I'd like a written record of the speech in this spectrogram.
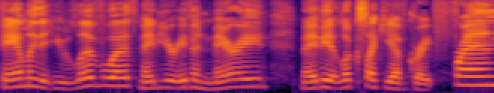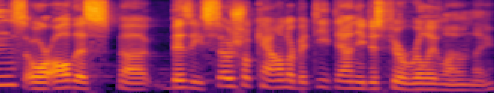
family that you live with. Maybe you're even married. Maybe it looks like you have great friends or all this uh, busy social calendar, but deep down you just feel really lonely.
